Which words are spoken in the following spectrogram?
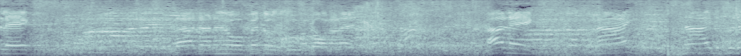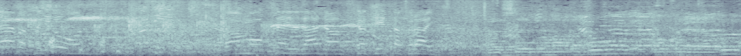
Alex! Ladda jobbet upp ett åt golfbanan ut. Alex! Nej, nej, det får där vara person. Kom upp nu, ladda. Ska titta för dig. Slut slutar matchen två och opererar Ulrik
